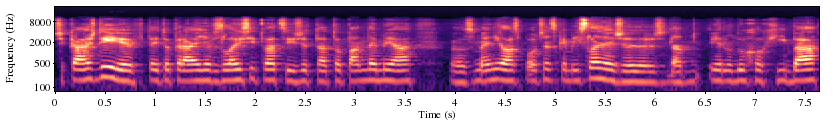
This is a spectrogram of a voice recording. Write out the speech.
že každý je v tejto krajine v zlej situácii, že táto pandémia zmenila spoločenské myslenie, že, že nám jednoducho chýba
